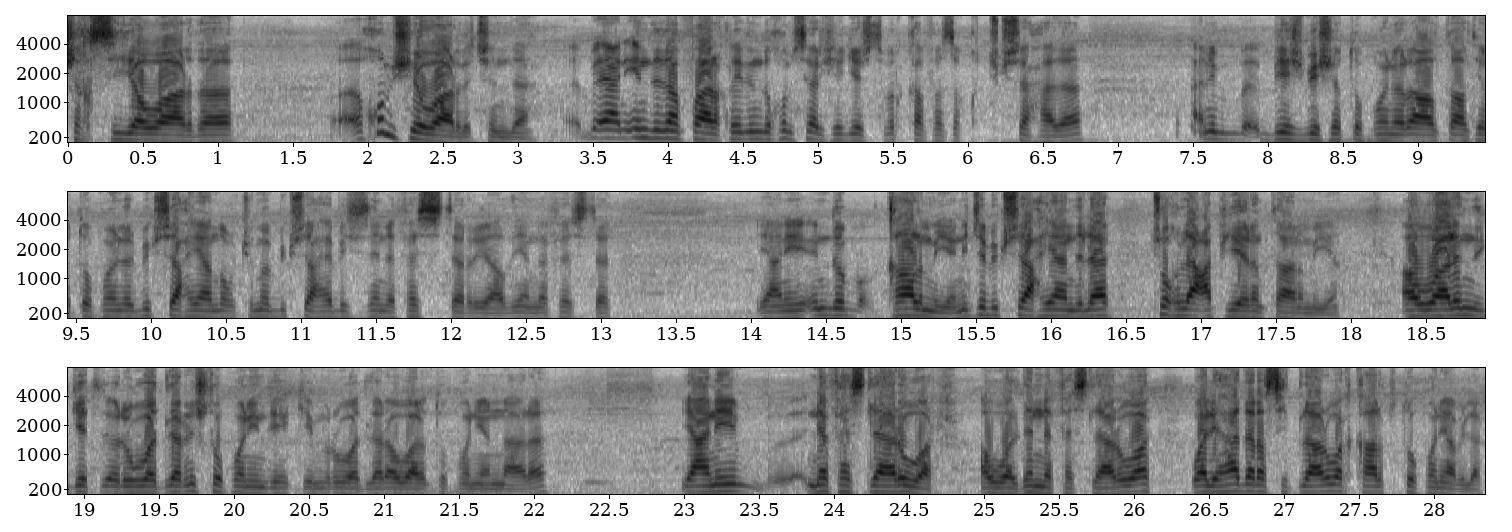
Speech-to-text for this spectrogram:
şəxsiyyə vardı. E, Hum şey vardı içində. E, Yəni indidən farqlı idi. İndi hum sərkə geçdi bir kafası küçük sahədə. Yəni 5-5'e top oynar, 6-6'ya top oynar. Büyük sahə yanında hükümə büyük sahə bir sizə nəfəs istər riyadı, yəni nəfəs istər. Yani indi kalmıyor. Nice büyük şahyandiler çok lağap yerin tanımıyor. Avvalin get ruvatların hiç top oynayın diye kim ruvatlar avvalin top oynayanlara. Yani nefesleri var. Avvalden nefesleri var. Ve lihada rasitleri var kalıp top oynayabilirler.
